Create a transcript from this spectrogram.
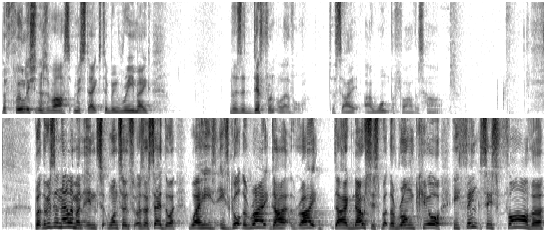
the foolishness of our mistakes to be remade. There's a different level to say, I want the Father's heart. But there is an element in one sense, as I said, where he's, he's got the right, di- right diagnosis but the wrong cure. He thinks his father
